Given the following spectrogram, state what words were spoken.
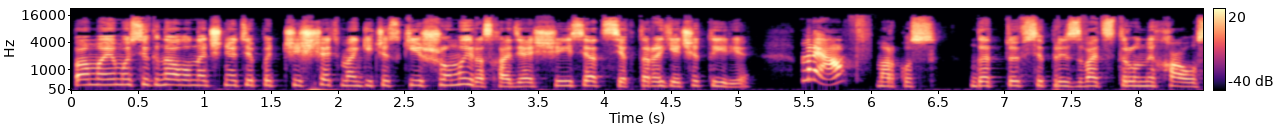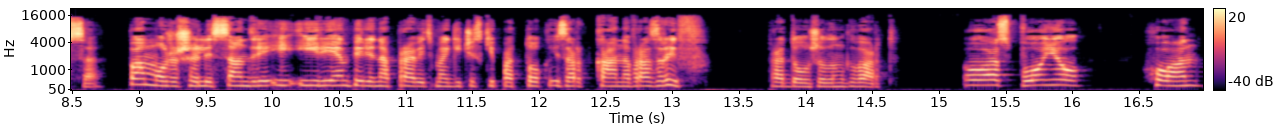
По моему сигналу начнете подчищать магические шумы, расходящиеся от сектора Е4. Мряв! Маркус, готовься призвать струны хаоса. Поможешь Александре и Ирием перенаправить магический поток из аркана в разрыв, продолжил Ингвард. Вас понял. Хуан.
